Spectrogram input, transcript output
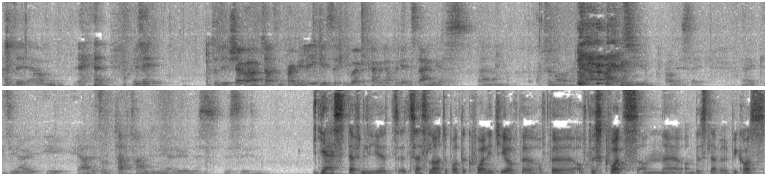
Has it, um, is it? Does it show how tough the Premier League is that you won't be coming up against Angus um, tomorrow? I assume, obviously, because uh, you know he had a sort of tough time, didn't he, earlier in this this season. Yes, definitely. It it says a lot about the quality of the of the of the squads on uh, on this level because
